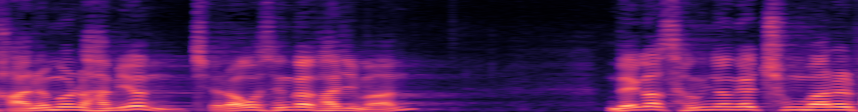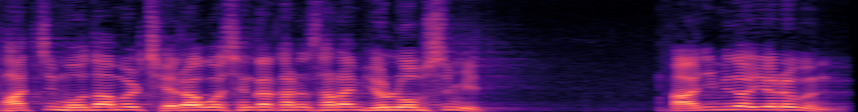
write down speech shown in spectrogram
간음을 하면 죄라고 생각하지만 내가 성령의 충만을 받지 못함을 죄라고 생각하는 사람이 별로 없습니다. 아닙니다, 여러분.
